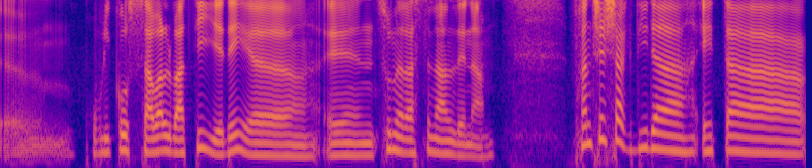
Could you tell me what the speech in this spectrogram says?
Uh, publiko zabal bati ere uh, entzunerazten aldena. Frantsesak dira eta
